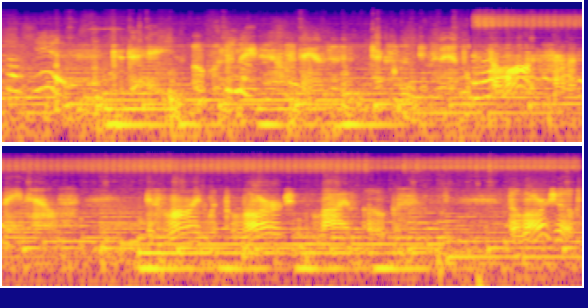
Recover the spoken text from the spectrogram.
Today, Oakland's main house stands as an excellent example. The lawn in front of the main house is lined with large live oaks. The large oaks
